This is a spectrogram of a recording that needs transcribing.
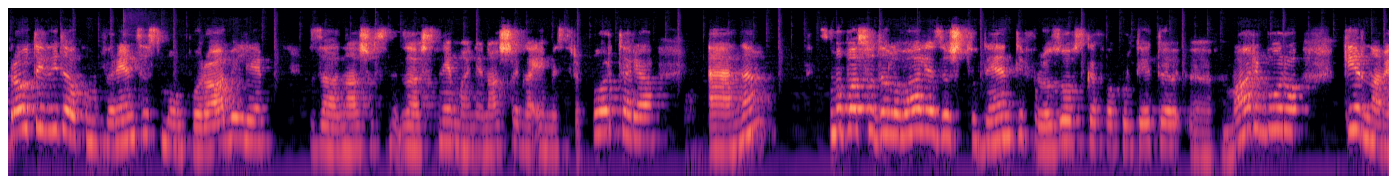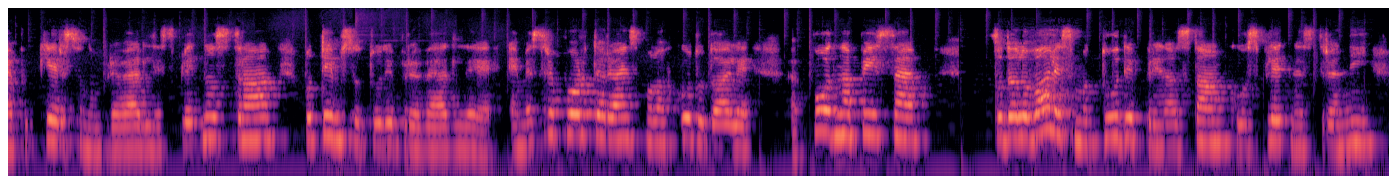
prav te videokonference smo uporabili za, našo, za snemanje našega MS reporterja, enem, Smo pa sodelovali z študenti filozofske fakultete eh, v Mariboru, kjer, je, kjer so nam prevedli spletno stran, potem so tudi prevedli MS Reporterja in smo lahko dodali eh, podnapise. Sodelovali smo tudi pri nastanku spletne strani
